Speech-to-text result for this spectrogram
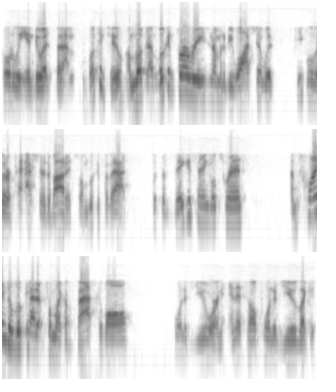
totally into it, but I'm looking to. I'm look. I'm looking for a reason. I'm going to be watching it with people that are passionate about it. So I'm looking for that. But the Vegas angle, Trent, I'm trying to look at it from like a basketball point of view or an NFL point of view. Like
